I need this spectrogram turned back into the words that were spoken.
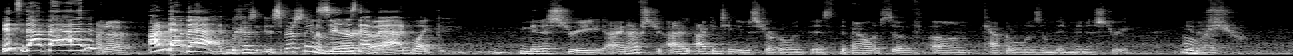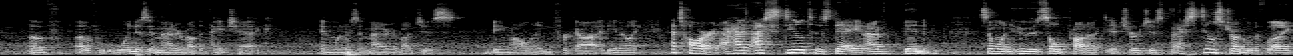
It's that bad? I know. I'm that bad. because especially in Sin is America, that bad. like ministry, and I've str- I, I continue to struggle with this: the balance of um, capitalism in ministry. You Oh, know, phew. of of when does it matter about the paycheck, and when does it matter about just being all in for God? You know, like that's hard. I had I still to this day, and I've been someone who has sold product at churches, but I still struggle with like,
